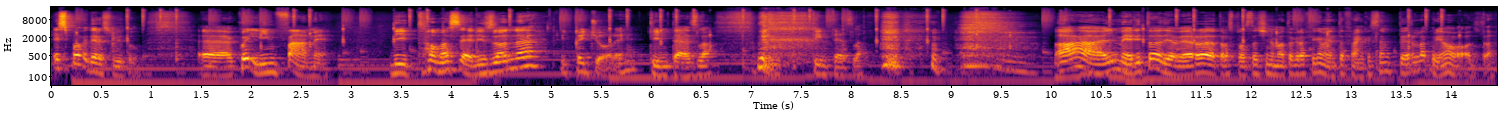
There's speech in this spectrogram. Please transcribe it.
e si può vedere su YouTube. Eh, quell'infame di Thomas Edison, Il peggiore, Team Tesla, Team Tesla. ha il merito di aver trasposto cinematograficamente Frankenstein per la prima volta.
